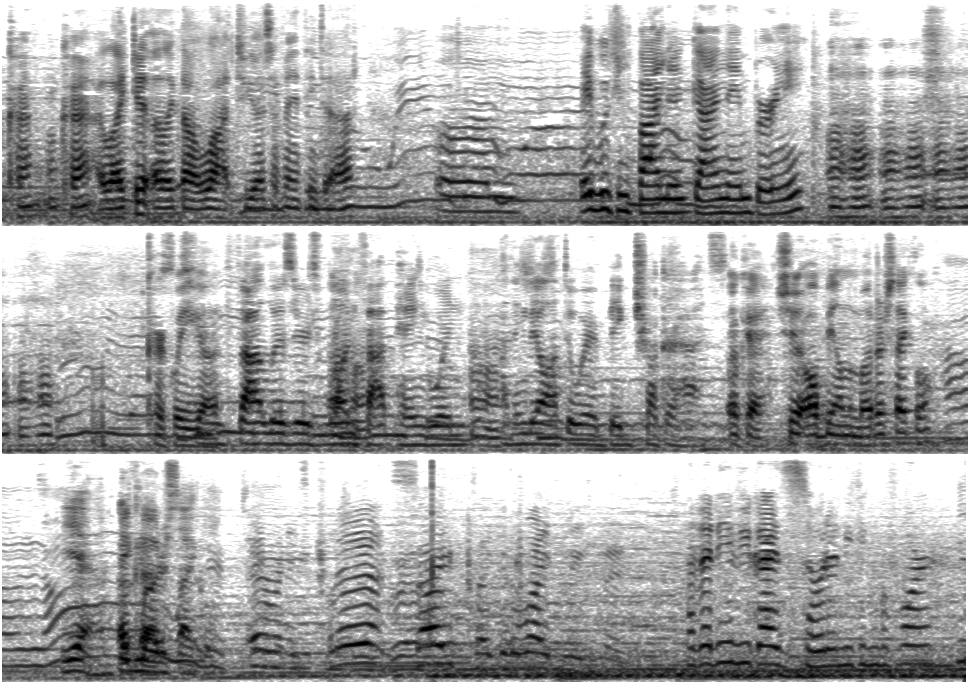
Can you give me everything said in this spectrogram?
Okay, okay. I like it. I like that a lot. Do you guys have anything to add? Um, maybe we can find a guy named Bernie. Uh huh, uh huh, uh huh, uh huh. Kirk, what you got? Fat lizards, one Uh-huh. fat penguin. I think they all have to wear big trucker hats. Okay, should it all be on the motorcycle? Yeah, big Okay. motorcycle. Everyone is clear safe. Take it away, please, man. Have any of you guys sewed anything before? No.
